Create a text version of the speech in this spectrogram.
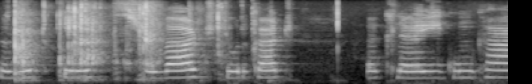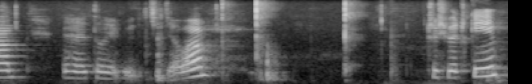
Nożyczki, zszywacz, dziurkacz, e, klej, gumka. E, To jak widzicie działa. Trzy świeczki,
